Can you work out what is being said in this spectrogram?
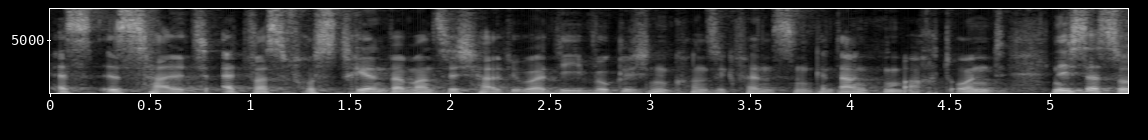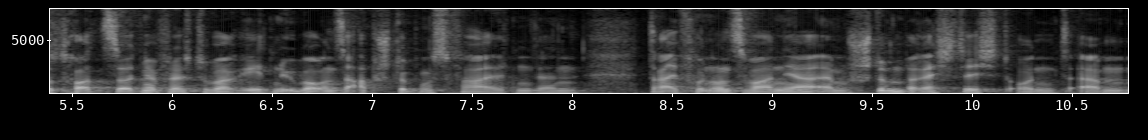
es ist halt etwas frustrierend, wenn man sich halt über die wirklichen Konsequenzen Gedanken macht. Und nichtsdestotrotz sollten wir vielleicht darüber reden, über unser Abstimmungsverhalten, denn drei von uns waren ja ähm, stimmberechtigt und ähm,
